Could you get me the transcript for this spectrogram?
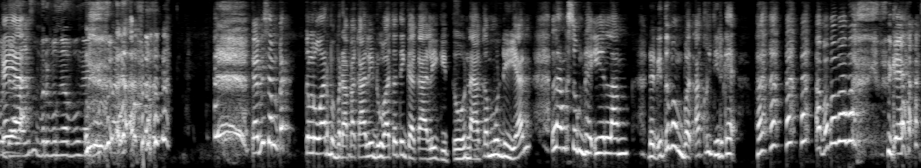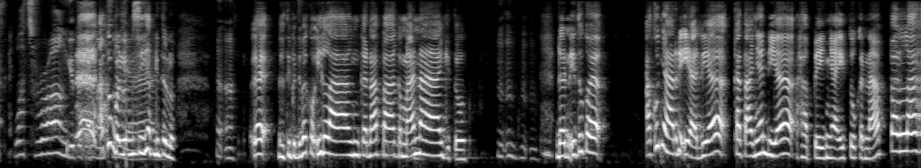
udah kayak- langsung berbunga-bunga gitu. kami sempat keluar beberapa kali dua atau tiga kali gitu. Nah kemudian langsung deh hilang. Dan itu membuat aku jadi kayak hah, hah, hah, apa apa apa, kayak What's wrong? Gitu kan? aku belum ya. siap gitu loh. Kayak "Loh, tiba-tiba kok hilang? Kenapa? Ke mana? Gitu. Dan itu kayak aku nyari ya dia katanya dia HP-nya itu kenapa lah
